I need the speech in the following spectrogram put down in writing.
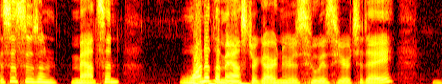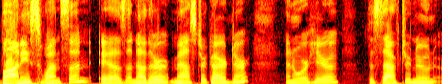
This is Susan Matson, one of the master gardeners who is here today. Bonnie Swenson is another master gardener, and we're here this afternoon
